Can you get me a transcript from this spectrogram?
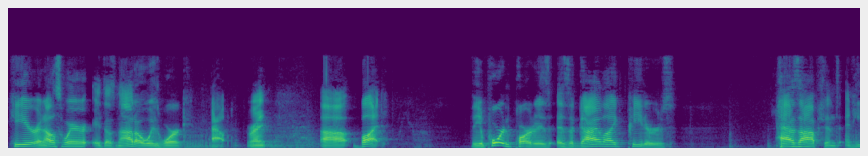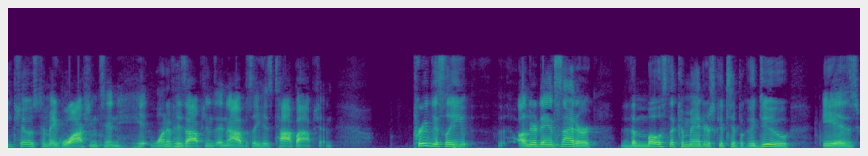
here and elsewhere. It does not always work out, right? Uh, but the important part is, as a guy like Peters has options, and he chose to make Washington hit one of his options, and obviously his top option previously, under Dan Snyder, the most the commanders could typically do is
